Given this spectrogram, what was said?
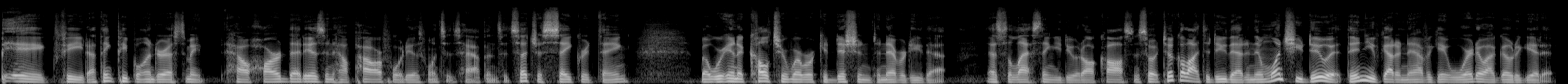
big feat. I think people underestimate how hard that is and how powerful it is once it happens. It's such a sacred thing, but we're in a culture where we're conditioned to never do that. That's the last thing you do at all costs. And so it took a lot to do that. And then once you do it, then you've got to navigate where do I go to get it?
